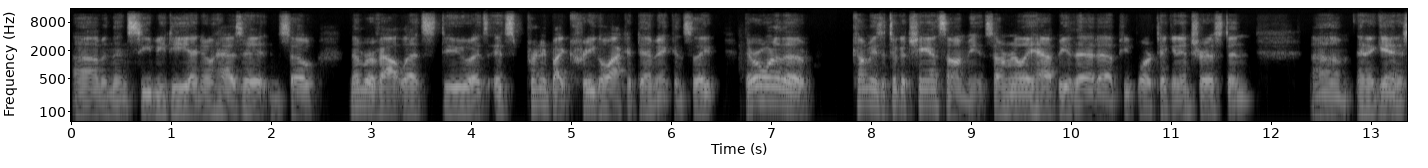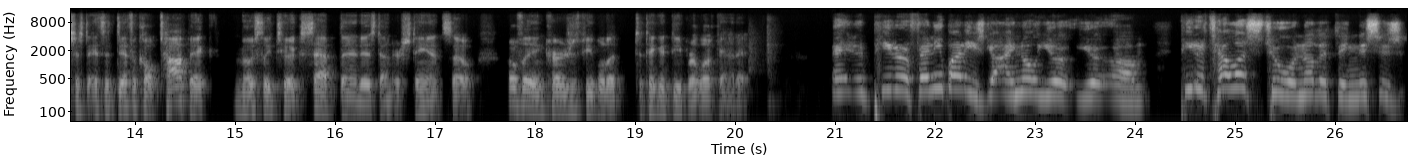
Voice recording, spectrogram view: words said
Um, and then CBD I know has it, and so number of outlets do. It's it's printed by Kregel Academic, and so they they were one of the companies that took a chance on me, and so I'm really happy that uh, people are taking interest. And um, and again, it's just it's a difficult topic mostly to accept than it is to understand. So hopefully, it encourages people to to take a deeper look at it. Hey, Peter, if anybody's got, I know you're, you're, um, Peter, tell us too another thing. This is,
